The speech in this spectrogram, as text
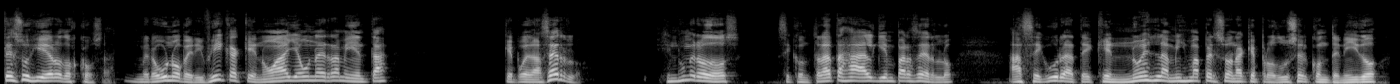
te sugiero dos cosas. Número uno, verifica que no haya una herramienta que pueda hacerlo. Y número dos, si contratas a alguien para hacerlo, asegúrate que no es la misma persona que produce el contenido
